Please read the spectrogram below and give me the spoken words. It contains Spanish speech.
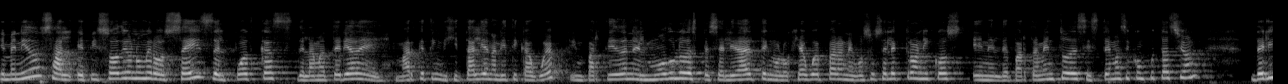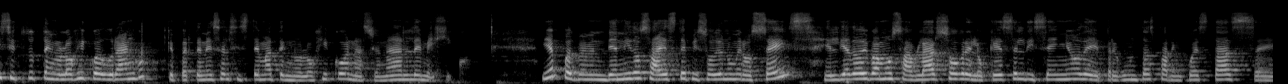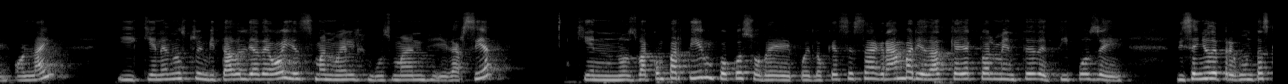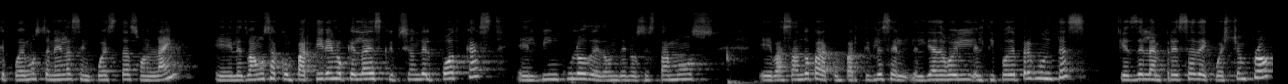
Bienvenidos al episodio número 6 del podcast de la materia de marketing digital y analítica web, impartida en el módulo de especialidad de tecnología web para negocios electrónicos en el Departamento de Sistemas y Computación del Instituto Tecnológico de Durango, que pertenece al Sistema Tecnológico Nacional de México. Bien, pues bienvenidos a este episodio número 6. El día de hoy vamos a hablar sobre lo que es el diseño de preguntas para encuestas eh, online y quien es nuestro invitado el día de hoy es Manuel Guzmán García, quien nos va a compartir un poco sobre pues, lo que es esa gran variedad que hay actualmente de tipos de diseño de preguntas que podemos tener en las encuestas online. Eh, les vamos a compartir en lo que es la descripción del podcast el vínculo de donde nos estamos eh, basando para compartirles el, el, día de hoy el tipo de preguntas, que es de la empresa de Question Pro.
